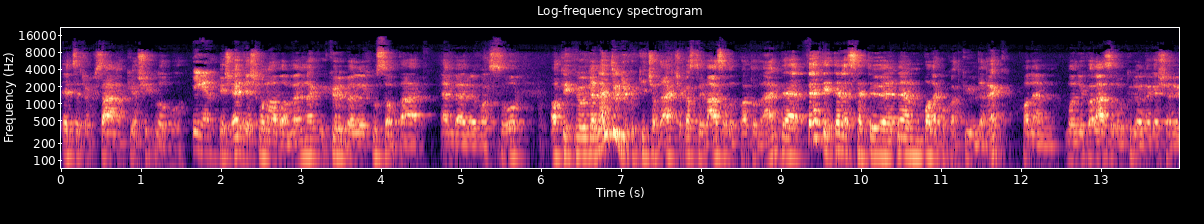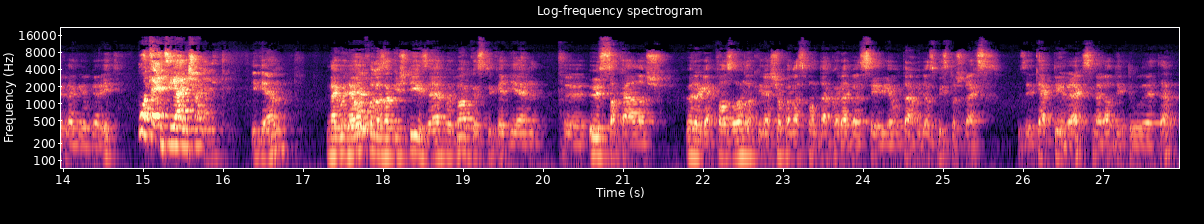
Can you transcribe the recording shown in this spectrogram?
egyszer csak szállnak ki a siklóból. Igen. És egyes vonalban mennek, körülbelül egy 20 pár emberről van szó, akikről ugye nem tudjuk, hogy kicsodák, csak azt, hogy lázadó katonák, de feltételezhetően nem balekokat küldenek, hanem mondjuk a lázadó különleges erők legjobbjait. Potenciálisan elit. Igen. Meg ugye ott van az a kis tízer, hogy van köztük egy ilyen ősszakállas öregebb fazon, akire sokan azt mondták a Rebel széria után, hogy az biztos Rex, azért Captain Rex, mert addig túlélte.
